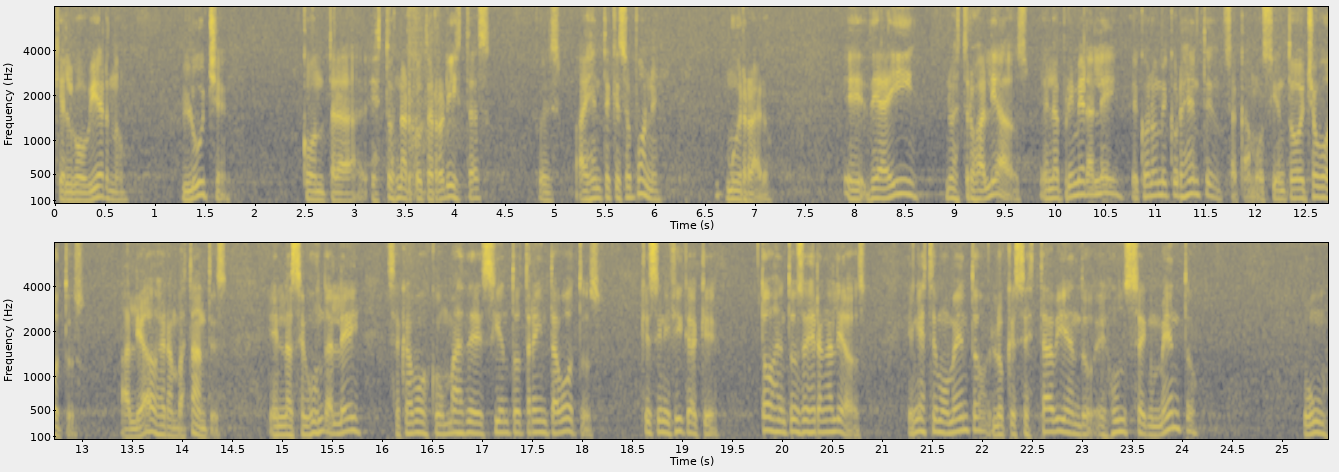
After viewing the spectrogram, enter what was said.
que el gobierno luche contra estos narcoterroristas, pues hay gente que se opone. Muy raro. Eh, de ahí nuestros aliados. En la primera ley económica urgente sacamos 108 votos. Aliados eran bastantes. En la segunda ley sacamos con más de 130 votos. ¿Qué significa que todos entonces eran aliados? En este momento lo que se está viendo es un segmento, un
